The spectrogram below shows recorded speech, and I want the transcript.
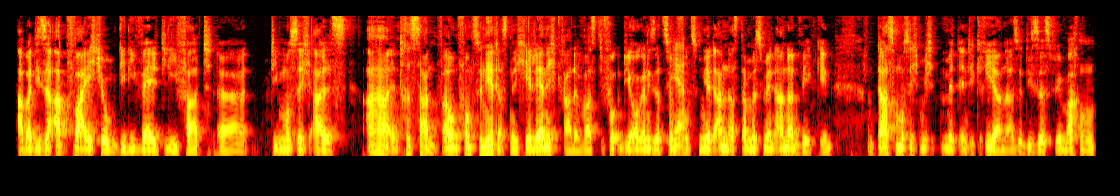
Aber diese Abweichung, die die Welt liefert, äh, die muss ich als aha, interessant, warum funktioniert das nicht? Hier lerne ich gerade was, die, die Organisation ja. funktioniert anders, da müssen wir einen anderen Weg gehen. Und das muss ich mich mit integrieren. Also dieses, wir machen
